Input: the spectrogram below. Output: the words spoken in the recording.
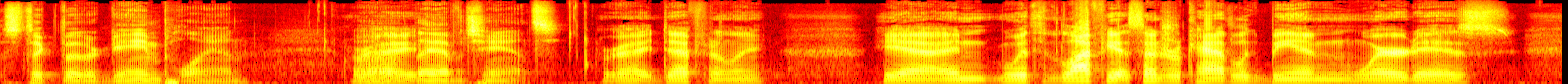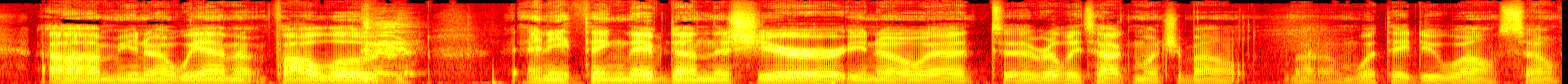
stick to their game plan, uh, Right. they have a chance. Right, definitely. Yeah, and with Lafayette Central Catholic being where it is, um, you know, we haven't followed anything they've done this year, or, you know, uh, to really talk much about uh, what they do well. So,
